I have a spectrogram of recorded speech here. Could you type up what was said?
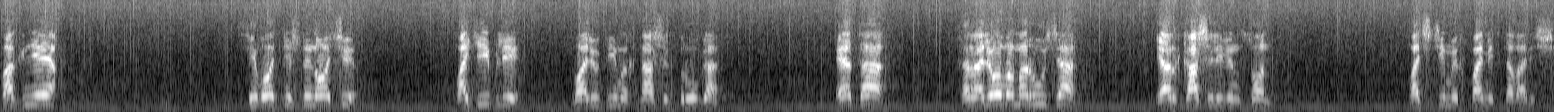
В огне сегодняшней ночи погибли два любимых наших друга. Это Королева Маруся и Аркаша Левинсон. Почтим их память, товарищи.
